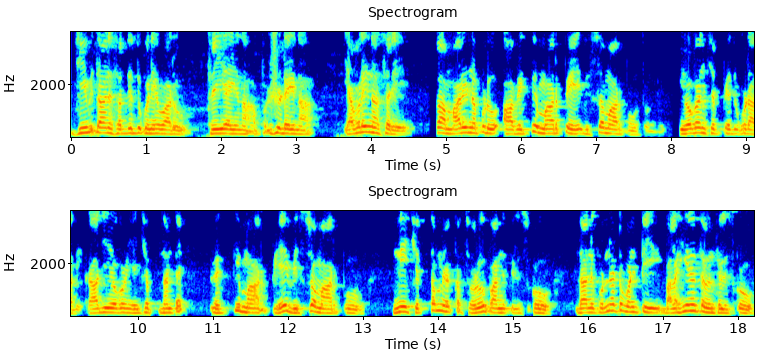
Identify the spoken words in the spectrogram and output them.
జీవితాన్ని సర్దిద్దుకునేవారు. స్త్రీ అయినా పురుషుడైనా ఎవరైనా సరే అలా మారినప్పుడు ఆ వ్యక్తి మార్పే విశ్వ మార్పు అవుతుంది. యోగం చెప్పేది కూడా అది. రాజయోగం ఏం చెప్తుందంటే వ్యక్తి మార్పే విశ్వ మార్పు నీ చిత్తం యొక్క స్వరూపాన్ని తెలుసుకో. దానికి ఉన్నటువంటి బలహీనతలను తెలుసుకో.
